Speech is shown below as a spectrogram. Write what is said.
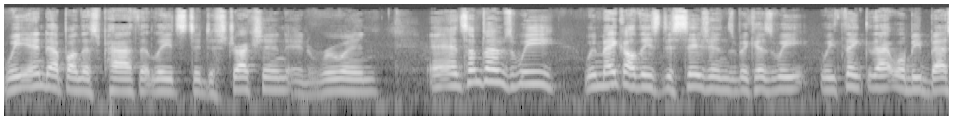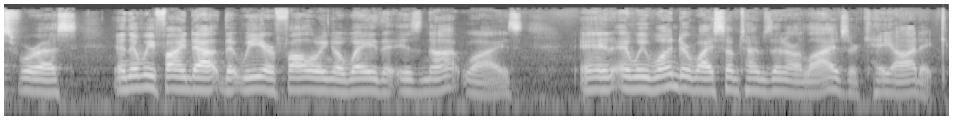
we end up on this path that leads to destruction and ruin. And sometimes we we make all these decisions because we, we think that will be best for us. And then we find out that we are following a way that is not wise. And, and we wonder why sometimes then our lives are chaotic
